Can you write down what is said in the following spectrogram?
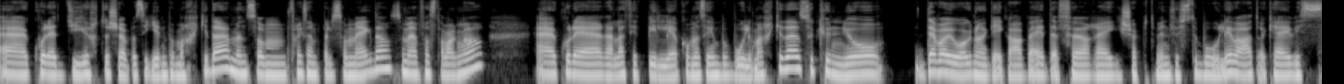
eh, hvor det er dyrt å kjøpe seg inn på markedet, men som f.eks. som meg, da, som er fra Stavanger, eh, hvor det er relativt billig å komme seg inn på boligmarkedet, så kunne jo Det var jo òg noe jeg avveide før jeg kjøpte min første bolig, var at ok, hvis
